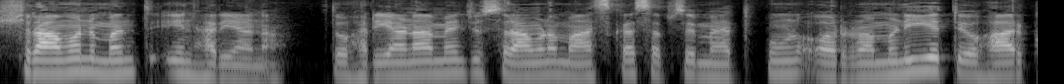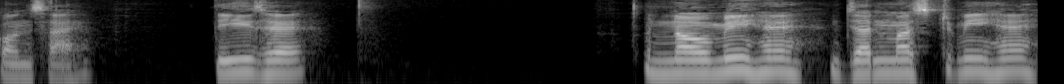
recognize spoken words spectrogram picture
Shravan month in Haryana? तो हरियाणा में जो श्रावण मास का सबसे महत्वपूर्ण और रमणीय त्योहार कौन सा है? तीज है, नवमी है, जन्माष्टमी है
